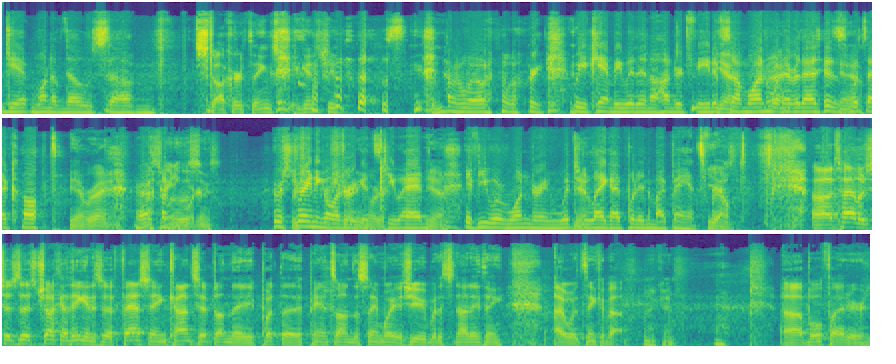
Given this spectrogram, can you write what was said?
g- get one of those. Um, stalker things against you, those I mean, where, where, where you can't be within hundred feet of Yeah, someone, right. whatever that is. Yeah. What's that called? yeah, right. That's one of those order. Restraining order against order. you, Ed. Yeah. If you were wondering which leg I put into my pants first. Uh, Tyler says this, Chuck. I think it is a fascinating concept on the put the pants on the same way as you, but it's not anything I would think about. Okay. Uh, Bullfighter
